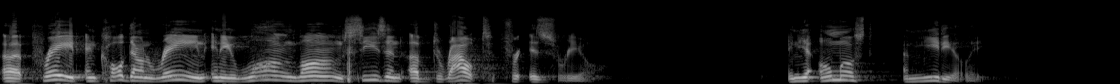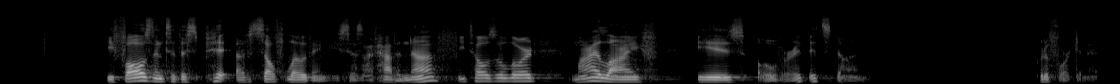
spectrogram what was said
uh, prayed and called down rain in a long, long season of drought for Israel. And yet, almost immediately, he falls into this pit of self loathing. He says, I've had enough, he tells the Lord. My life is over, it, it's done. Put a fork in it.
